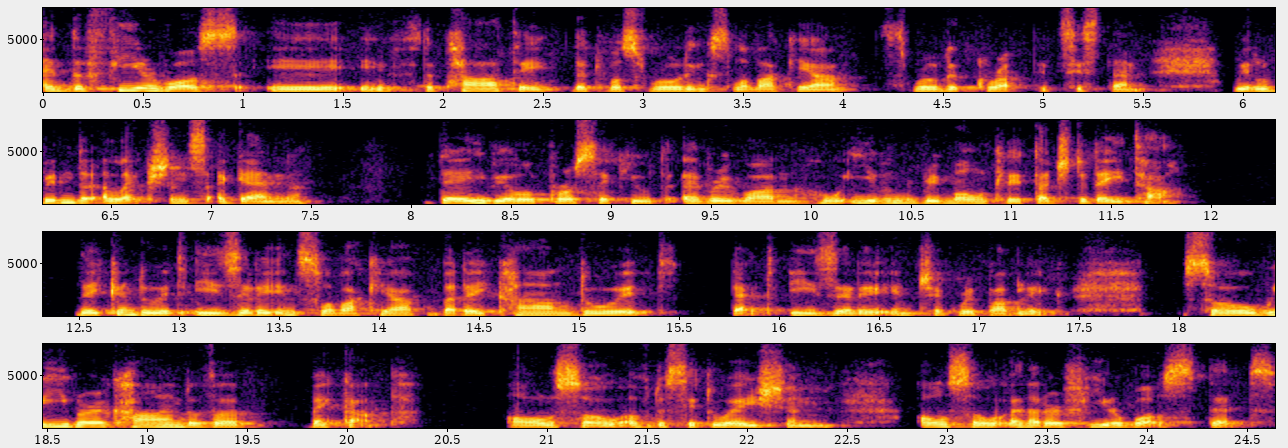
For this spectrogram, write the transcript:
And the fear was if the party that was ruling Slovakia through the corrupted system will win the elections again, they will prosecute everyone who even remotely touched the data. They can do it easily in Slovakia, but they can't do it that easily in Czech Republic. So we were kind of a backup also of the situation. Also, another fear was that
